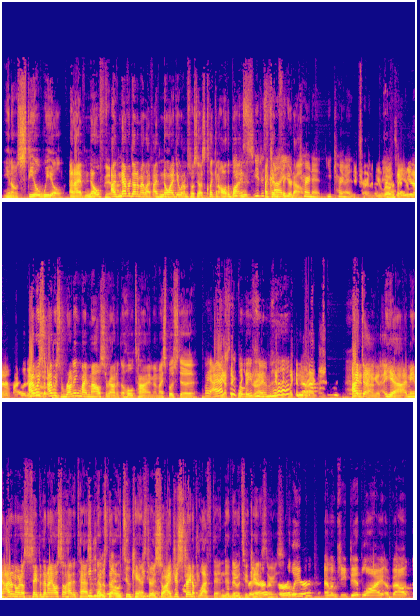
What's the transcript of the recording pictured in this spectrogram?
you know, steel wheel, and I have no, Yeah. I've never done it in my life. I have no idea what I'm supposed to do. I was clicking all the You buttons. just, you just, I couldn't uh, figure you it out. Turn it. You turn Yeah, it. you turn the You wheel. rotate your you're mouth. piloting I was. I was running my mouse around it the whole time. Am I supposed to? Wait, I You have to actually believe him. You have to click and drag. I You're turning d- it. yeah, I mean, I don't know what else to say, but then I also had a task You did that was the. O2 canisters, so I just straight up left it and did the O2 fair, canisters. Earlier, MMG did lie about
